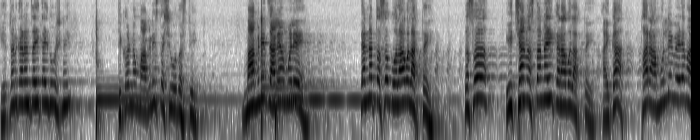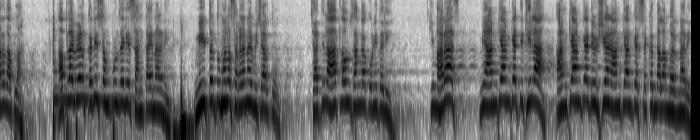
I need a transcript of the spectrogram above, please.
कीर्तनकारांचाही काही दोष नाही. तिकडनं मागणीच तशी होत असते. मागणीच झाल्यामुळे त्यांना तसं बोलावं लागतंय. तसं इच्छा नसतानाही करावं लागतंय. ऐका फार अमूल्य वेळ आहे महाराज आपला. आपला वेळ कधी संपून जाईल हे सांगता येणार नाही. मी तर तुम्हाला सगळ्यांना विचारतो. छातीला हात लावून सांगा कोणीतरी. की महाराज मी अमक्या अमक्या तिथीला अमक्या अमक्या दिवशी आणि अमक्या अमक्या सेकंदाला मरणारे.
